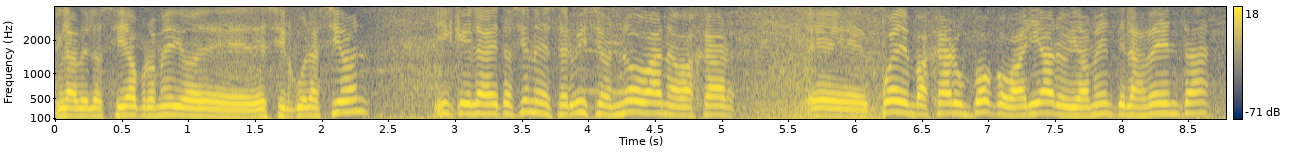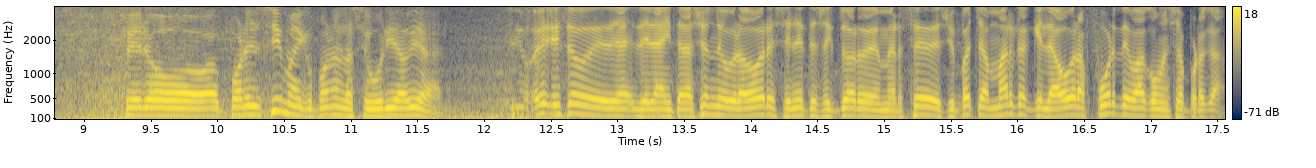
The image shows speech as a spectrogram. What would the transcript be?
la velocidad promedio de, circulación y que las estaciones de servicio no van a bajar, eh, pueden bajar un poco, variar obviamente las ventas, pero por encima hay que poner la seguridad vial. Esto de la instalación de obradores en este sector de Mercedes y Pacha marca que la obra fuerte va a comenzar por acá.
